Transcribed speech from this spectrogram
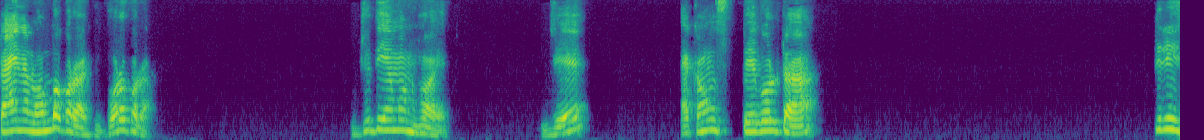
টাইনা লম্বা করা আর কি, বড় করা। যদি এমন হয় যে অ্যাকাউন্টস পেবলটা তিরিশ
